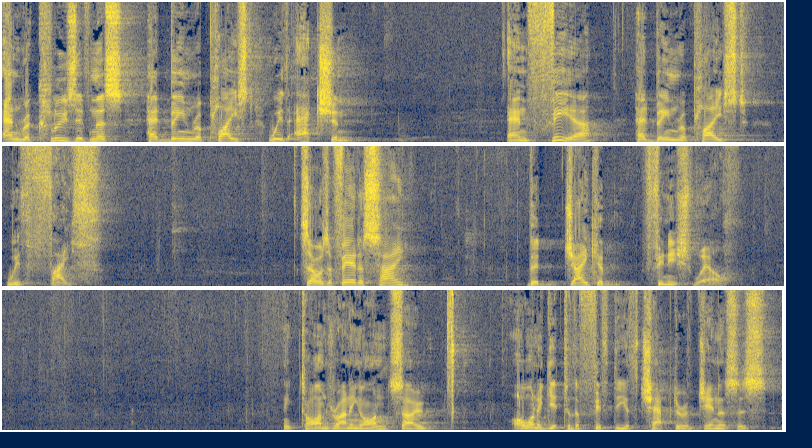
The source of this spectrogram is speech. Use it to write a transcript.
and reclusiveness had been replaced with action. And fear had been replaced with faith. So, is it fair to say that Jacob finished well? I think time's running on, so I want to get to the 50th chapter of Genesis.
